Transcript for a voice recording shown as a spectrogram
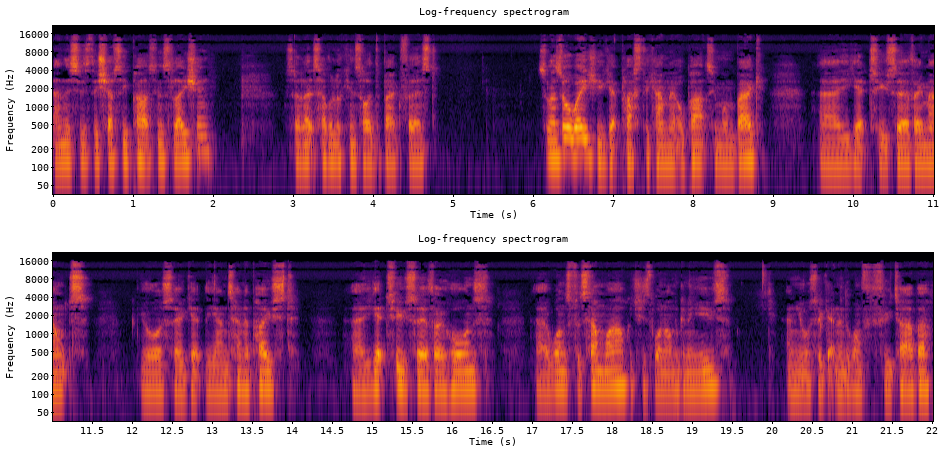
and this is the chassis parts installation. So let's have a look inside the bag first. So as always, you get plastic and metal parts in one bag. Uh, you get two servo mounts. You also get the antenna post. Uh, you get two servo horns. Uh, one's for Sanwa, which is the one I'm going to use. And you also get another one for Futaba.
